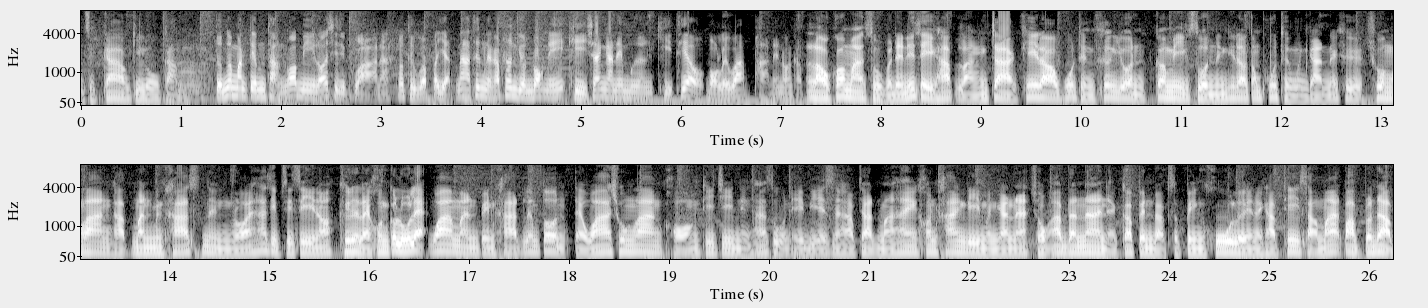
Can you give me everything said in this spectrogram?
139 กิโลกรัมเติมน้ำมันเต็มถังก็มี 140 กว่านะ ก็ถือว่าประหยัดน่าทึ่งนะครับเครื่องยนต์บล็อกนี้ขี่ใช้งานในเมืองขี่เที่ยวบอกเลยว่าผ่านแน่นอนครับเราก็มาสู่ประเด็นที่ 4 ครับ หลังจากที่เราพูดถึงเครื่องยนต์ก็มีอีกส่วนหนึ่งที่เราต้องพูดถึงเหมือนกันก็คือช่วงล่างครับมันเป็นคลาส150ซีซีเนาะคือหลายๆคนก็รู้แหละว่ามันเป็นคลาสเริ่มต้น แต่ว่าช่วงล่างของ TG 150 ABS นะครับจัดมาให้ค่อนข้างดีเหมือนกันนะโชคอัพด้านหน้าเนี่ยก็เป็นแบบสปริงคู่เลยนะครับที่สามารถปรับระดับ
